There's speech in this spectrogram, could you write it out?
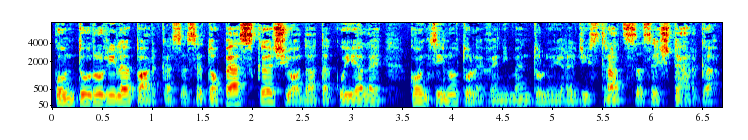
contururile parcă să se topească și odată cu ele conținutul evenimentului înregistrat să se șteargă.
